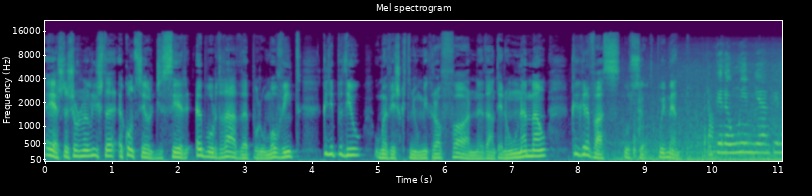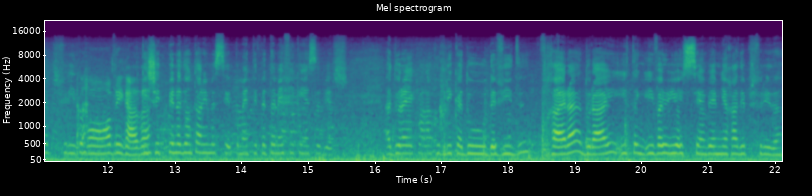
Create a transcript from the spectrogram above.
A esta jornalista aconteceu-lhe de ser abordada por uma ouvinte que lhe pediu, uma vez que tinha um microfone da Antena 1 na mão, que gravasse o seu depoimento. A Antena 1 é a minha antena preferida. Bom, obrigada. Fiquei cheio de pena de António Macedo, também, tipo, também fiquem a saber. Adorei aquela rubrica do David Ferreira, adorei e, tenho, e vejo hoje sempre, é a minha rádio preferida.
